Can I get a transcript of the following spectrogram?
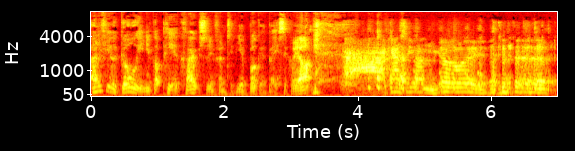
and if you're a goalie and you've got Peter Crouch in front of you, bugger, basically, aren't you? Ah, I can't see that. Go away.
